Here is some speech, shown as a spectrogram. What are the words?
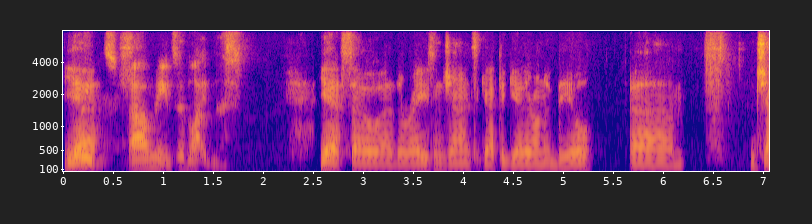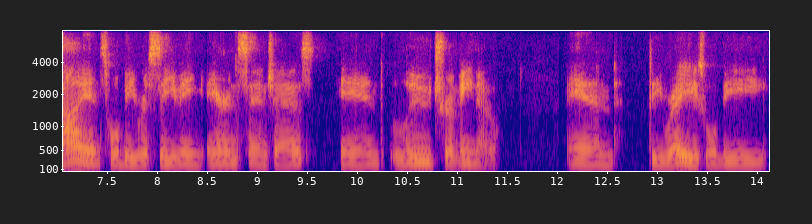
Yeah, please, by all means, enlighten us. yeah. So uh, the Rays and Giants got together on a deal. Um, Giants will be receiving Aaron Sanchez, and Lou Trevino, and the Rays will be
